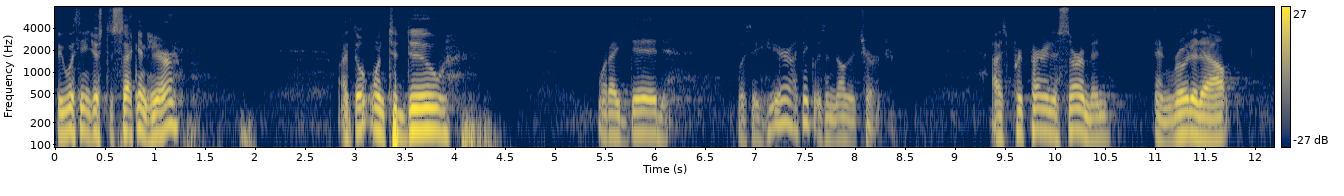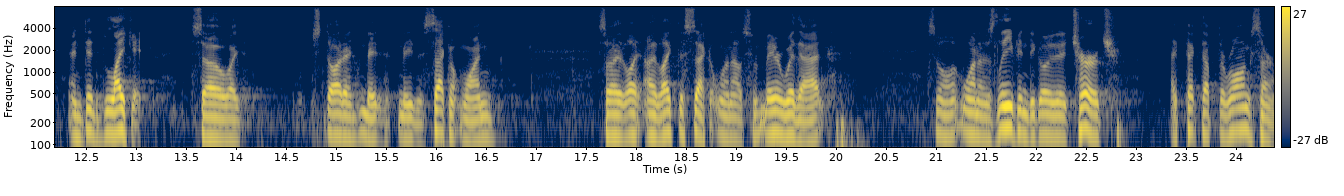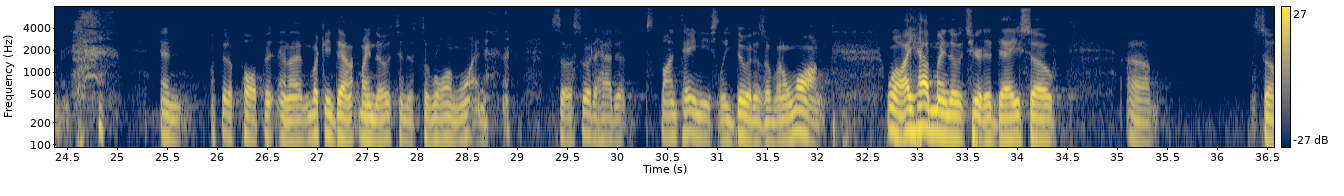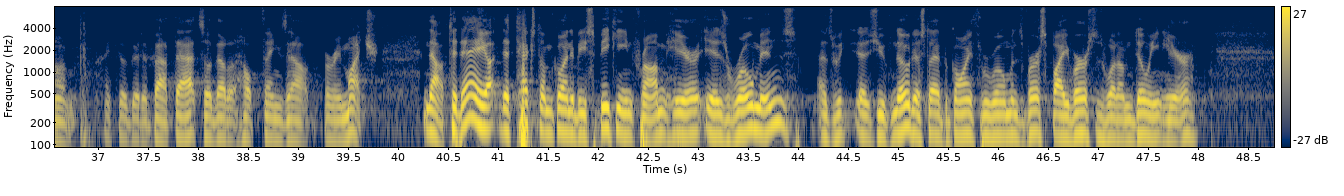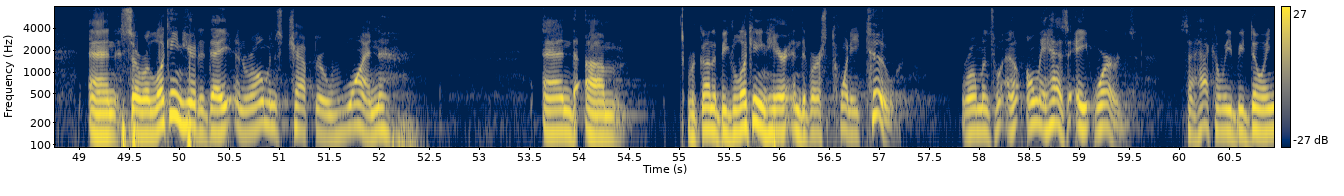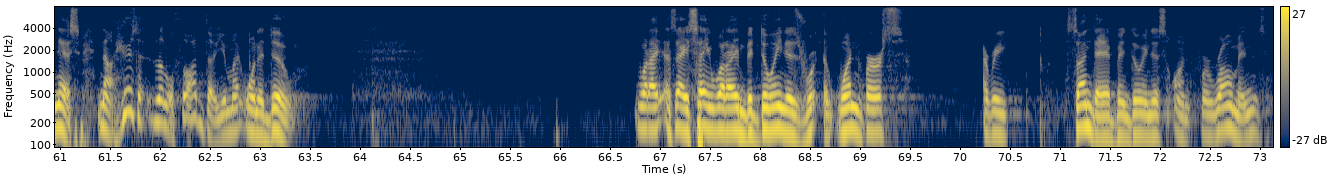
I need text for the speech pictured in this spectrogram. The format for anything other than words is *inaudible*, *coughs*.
Be with me just a second here. I don't want to do what I did. Was it here? I think it was another church. I was preparing a sermon and wrote it out and didn't like it. So I started, made, made the second one. So I, li- I liked the second one. I was familiar with that. So when I was leaving to go to the church, I picked up the wrong sermon *laughs* and went to the pulpit, and I'm looking down at my notes, and it's the wrong one. *laughs* so I sort of had to spontaneously do it as I went along. Well, I have my notes here today, so uh, so I feel good about that. So that'll help things out very much. Now, today, uh, the text I'm going to be speaking from here is Romans. As, we, as you've noticed, I've been going through Romans verse by verse, is what I'm doing here. And so we're looking here today in Romans chapter 1, and um, we're going to be looking here into verse 22. Romans uh, only has eight words. So, how can we be doing this? Now, here's a little thought, though, you might want to do. What I, as I say, what I've been doing is uh, one verse every Sunday. I've been doing this on, for Romans.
